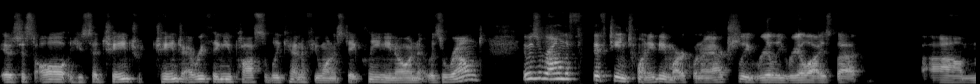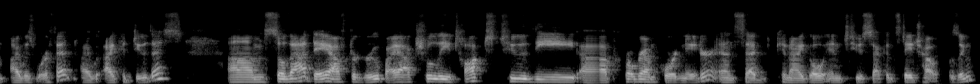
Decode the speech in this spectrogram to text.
it was just all he said change change everything you possibly can if you want to stay clean you know and it was around it was around the 15 20 day mark when i actually really realized that um, i was worth it. I, I could do this. Um, so that day after group i actually talked to the uh, program coordinator and said can i go into second stage housing?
